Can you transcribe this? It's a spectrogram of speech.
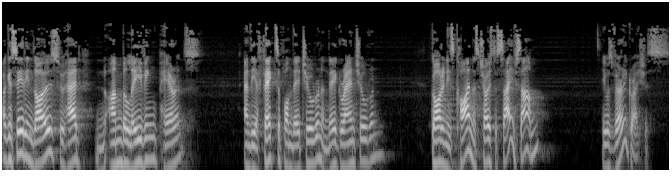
I can see it in those who had unbelieving parents and the effects upon their children and their grandchildren. God in His kindness chose to save some. He was very gracious.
